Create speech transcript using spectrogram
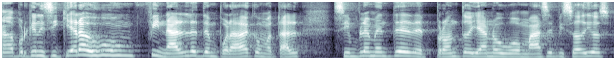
Ah, porque ni siquiera hubo un final de temporada como tal. Simplemente de pronto ya no hubo más episodios.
